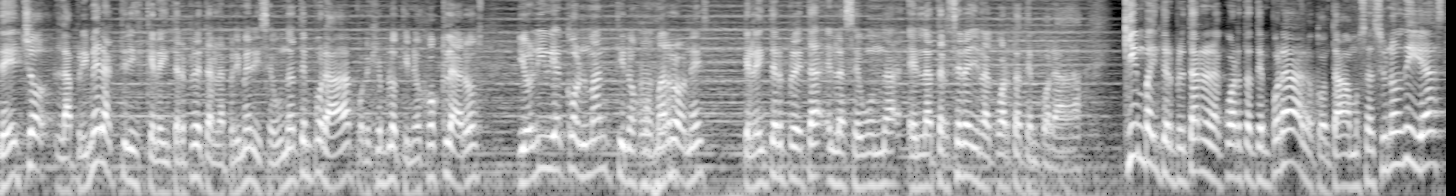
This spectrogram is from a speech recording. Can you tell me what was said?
De hecho, la primera actriz que la interpreta en la primera y segunda temporada, por ejemplo, tiene ojos claros, y Olivia Colman tiene ojos marrones, que la interpreta en la segunda, en la tercera y en la cuarta temporada. ¿Quién va a interpretar en la cuarta temporada? Lo contábamos hace unos días.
